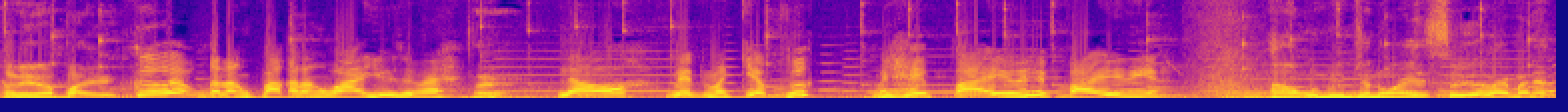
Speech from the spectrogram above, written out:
อันนี้น่าไปคือแบบกำลังปลากำลังว่ายอยู่ใช่ไหม เออแล้วเบ็ดมาเกี่ยวปึ๊กไม่ให้ไปไม่ให้ไปเนี่ย อ้าวคุณพิมพ์ชนวยซื้ออะไรมาเนี่ย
